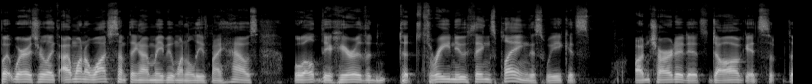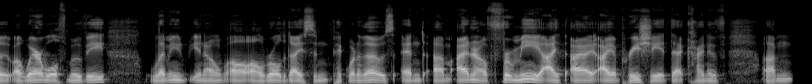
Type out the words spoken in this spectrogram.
But whereas you're like I want to watch something, I maybe want to leave my house. Well, here are the the three new things playing this week. It's Uncharted, it's Dog, it's the, a werewolf movie. Let me, you know, I'll, I'll roll the dice and pick one of those. And um, I don't know. For me, I I, I appreciate that kind of um,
